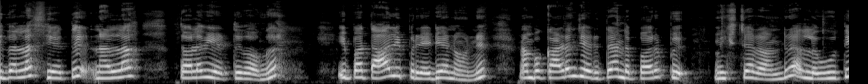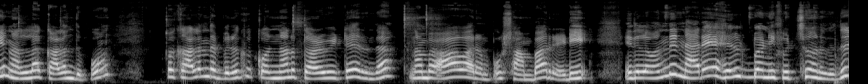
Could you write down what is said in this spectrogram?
இதெல்லாம் சேர்த்து நல்லா தொலைவி எடுத்துக்கோங்க. இப்போ தாளிப்பு ரெடியானோடனே நம்ம கடைஞ்சி எடுத்து அந்த பருப்பு மிக்சரை வந்து அதில் ஊற்றி நல்லா கலந்துப்போம். இப்போ கலந்த பிறகு கொஞ்ச நேரம் தொழவிட்டே இருந்தால் நம்ம ஆவாரம் பூ சாம்பார் ரெடி இதில் வந்து நிறைய ஹெல்த் பெனிஃபிட்ஸும் இருக்குது.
